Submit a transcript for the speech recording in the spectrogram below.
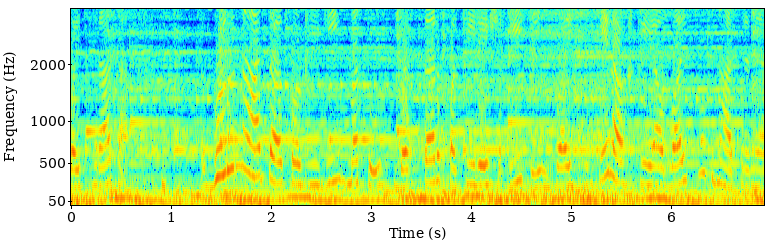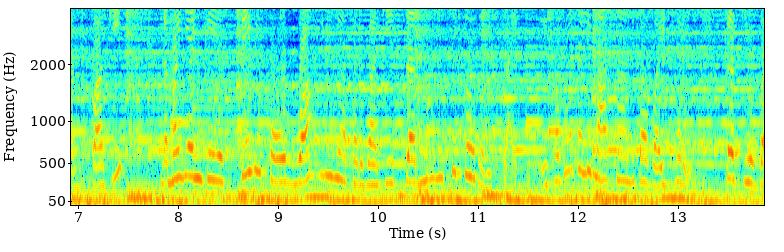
ವೈದ್ಯರಾದ ಗುರುನಾಥ್ ಕೊಡ್ಲಿಗಿ ಮತ್ತು ಡಾಕ್ಟರ್ ಫಕೀರೇಶ್ ಇಟಿ ವೈದ್ಯಕೀಯ ರಾಷ್ಟ್ರೀಯ ವೈದ್ಯ ದಿನಾಚರಣೆ ಅಂಗವಾಗಿ ನಮ್ಮ ಎನ್ಕೆಎಸ್ ಟಿವಿ ಫೋರ್ ವಾಹಿನಿಯ ಪರವಾಗಿ ಸನ್ಮಾನಿಸಿ ಗೌರವಿಸಲಾಯಿತು. ಈ ಸಮಯದಲ್ಲಿ ಮಾತನಾಡಿದ ವೈದ್ಯರು, ಪ್ರತಿಯೊಬ್ಬ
